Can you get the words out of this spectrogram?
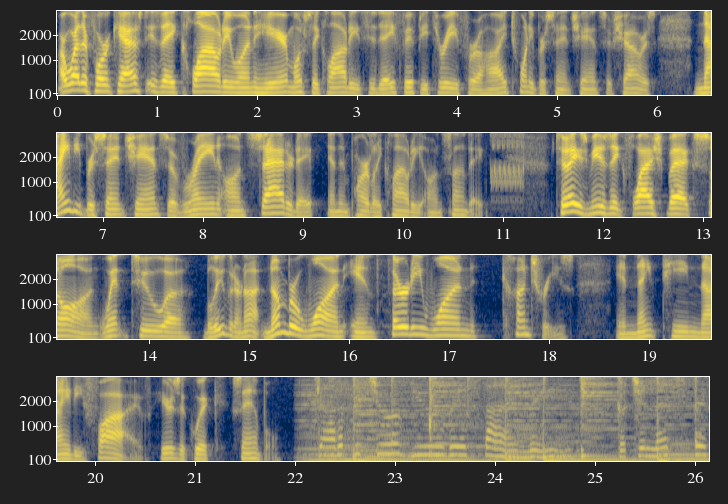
Our weather forecast is a cloudy one here, mostly cloudy today, 53 for a high, 20% chance of showers, 90% chance of rain on Saturday, and then partly cloudy on Sunday. Today's music flashback song went to, uh, believe it or not, number one in 31 countries in 1995. Here's a quick sample. Got a picture of you beside me. Got your lipstick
